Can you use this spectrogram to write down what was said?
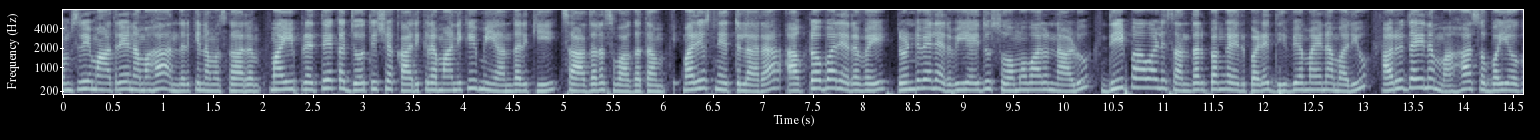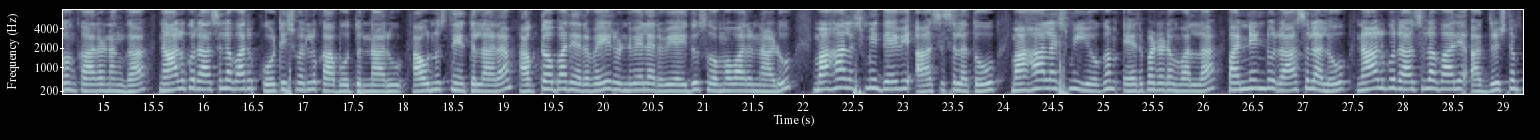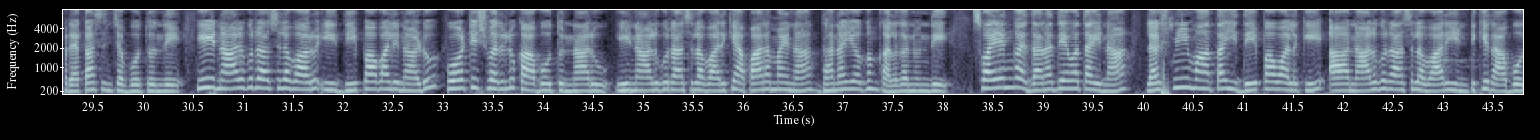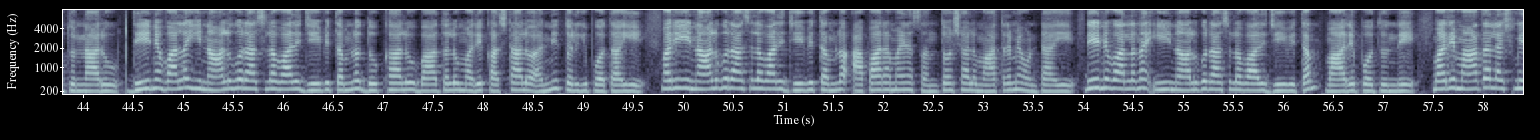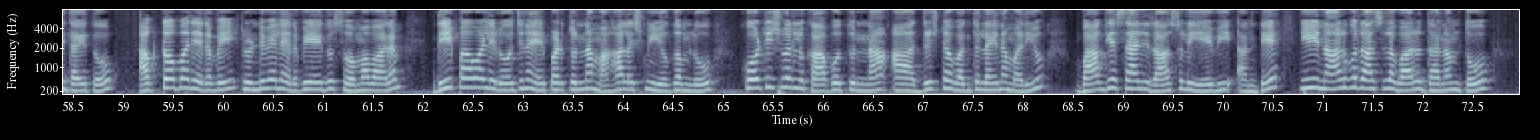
ఓం శ్రీ మాత్రే నమః. అందరికీ నమస్కారం. మా ఈ ప్రత్యేక జ్యోతిష కార్యక్రమానికి మీ అందరికీ సాదర స్వాగతం. మరియు స్నేహితులారా అక్టోబర్ ఇరవై రెండు వేల ఇరవై ఐదు సోమవారం నాడు దీపావళి సందర్భంగా ఏర్పడే దివ్యమైన మరియు అరుదైన మహాశుభయోగం కారణంగా నాలుగు రాశుల వారు కోటీశ్వరులు కాబోతున్నారు. అవును స్నేహితులారా అక్టోబర్ ఇరవై రెండు వేల ఇరవై ఐదు సోమవారం నాడు మహాలక్ష్మి దేవి ఆశీస్సులతో మహాలక్ష్మి యోగం ఏర్పడడం వల్ల పన్నెండు రాశులలో నాలుగు రాశుల వారి అదృష్టం ప్రకాశించబోతుంది ఈ నాలుగు రాశుల వారు ఈ దీపావళి నాడు కోటీశ్వరులు కాబోతున్నారు. ఈ నాలుగు రాశుల వారికి అపారమైన ధనయోగం కలగనుంది. స్వయంగా ధనదేవత అయిన లక్ష్మీమాత ఈ దీపావళికి ఆ నాలుగు రాశుల వారి ఇంటికి రాబోతున్నారు. దీని వల్ల ఈ నాలుగు రాశుల వారి జీవితంలో దుఃఖాలు బాధలు మరియు కష్టాలు అన్ని తొలగిపోతాయి. మరి ఈ నాలుగు రాశుల వారి జీవితంలో అపారమైన సంతోషాలు మాత్రమే ఉంటాయి. దీని వలన ఈ నాలుగు రాశుల వారి జీవితం మారిపోతుంది. మరి మాతా లక్ష్మి దయతో అక్టోబర్ ఇరవై రెండు వేల ఇరవై ఐదు సోమవారం దీపావళి రోజున ఏర్పడుతున్న మహాలక్ష్మి యుగంలో కోటీశ్వరులు కాబోతున్న ఆ అదృష్టవంతులైన మరియు భాగ్యశాలి రాసులు ఏవి అంటే ఈ నాలుగు రాసుల వారు ధనంతో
